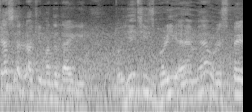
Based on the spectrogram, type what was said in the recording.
कैसे अल्लाह की मदद आएगी? तो ये चीज़ बड़ी अहम है और इस पर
